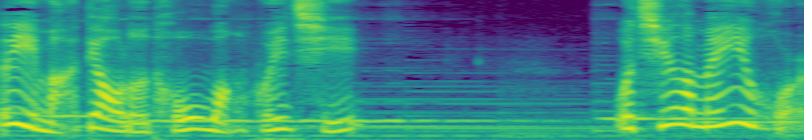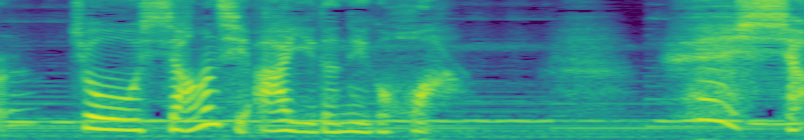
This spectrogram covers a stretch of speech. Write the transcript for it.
立马掉了头往回骑。我骑了没一会儿，就想起阿姨的那个话，越想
